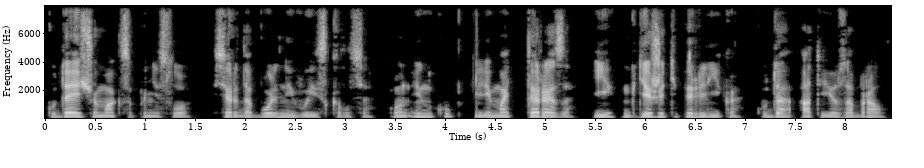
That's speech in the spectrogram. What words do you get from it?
Куда еще Макса понесло? Сердобольный выискался. Он инкуб или мать Тереза? И где же теперь Лика? Куда от ее забрал?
